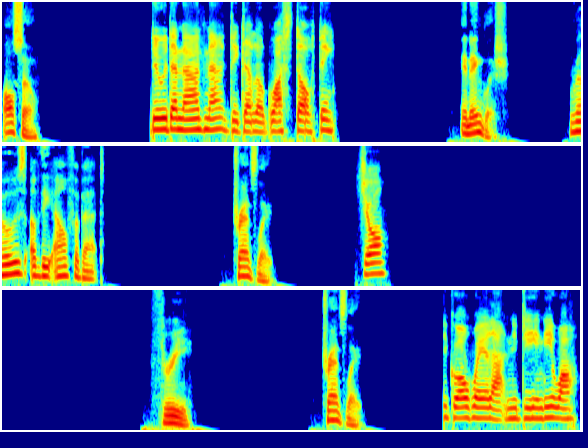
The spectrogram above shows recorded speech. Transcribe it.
Also. In English. Rows of the alphabet. Translate. Jo. Three. Translate. De Gohuela Nidiniwa.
